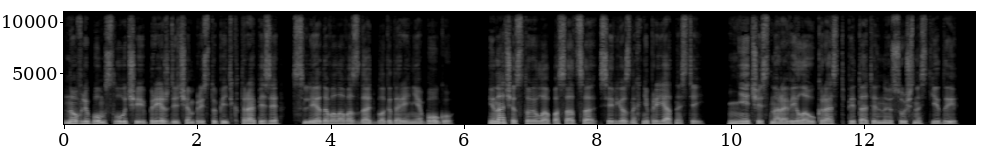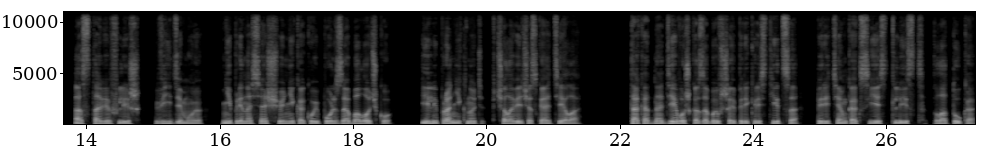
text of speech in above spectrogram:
Но в любом случае, прежде чем приступить к трапезе, следовало воздать благодарение Богу, иначе стоило опасаться серьезных неприятностей. Нечисть норовила украсть питательную сущность еды, оставив лишь видимую, не приносящую никакой пользы оболочку, или проникнуть в человеческое тело. Так одна девушка, забывшая перекреститься перед тем, как съесть лист латука,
